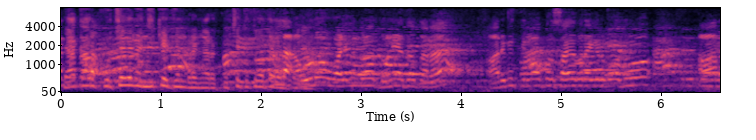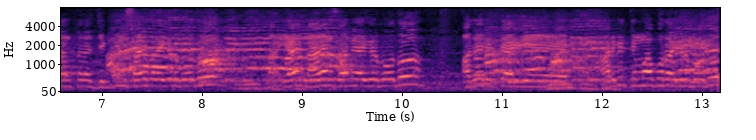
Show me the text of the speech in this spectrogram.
ಯಾಕಂದ್ರೆ ಕುರ್ಚಿಗೆ ಅಂಜಿಕೆ ಐತಿ ಹಂಗಾರ ಕುರ್ಚಿ ಕಿತ್ಕೋತಾರ ಅವರು ಒಳಗಿನ ಧ್ವನಿ ಎತ್ತಾರ ಅರವಿ ತಿಮ್ಮಾಪುರ ಸಾಹೇಬರಾಗಿರ್ಬೋದು ಆ ನಂತರ ಜಗದೀಶ್ ಸಾಹೇಬರಾಗಿರ್ಬೋದು ನಾರಾಯಣ ಸ್ವಾಮಿ ಆಗಿರ್ಬೋದು ಅದೇ ರೀತಿಯಾಗಿ ಅರವಿ ತಿಮ್ಮಾಪುರ ಆಗಿರ್ಬೋದು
